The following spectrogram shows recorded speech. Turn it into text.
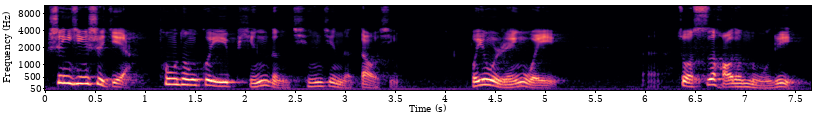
身心世界啊，通通归于平等清净的道性，不用人为，呃，做丝毫的努力，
